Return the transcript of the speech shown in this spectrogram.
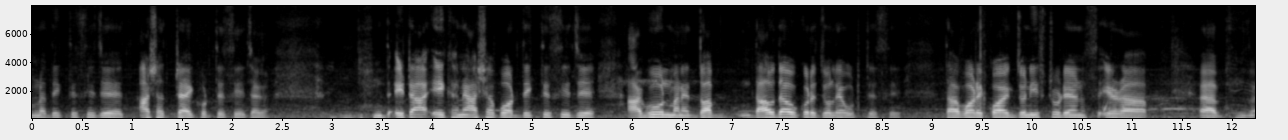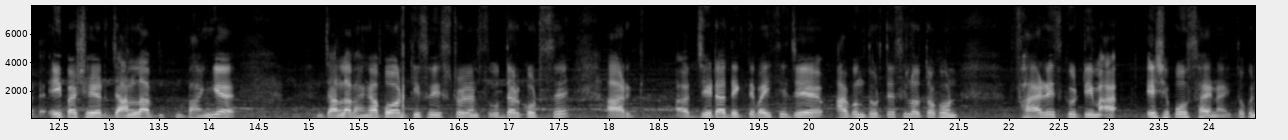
আমরা দেখতেছি যে আসার ট্রাই করতেছি জায়গা। এটা এখানে আসার পর দেখতেছি যে আগুন মানে দাব, দাউ দাউ করে জ্বলে উঠতেছে। তারপরে কয়েকজন স্টুডেন্টস এরা এই পাশের জানলা ভাঙ্গে জানলা ভাঙা পর কিছু স্টুডেন্টস উদ্ধার করছে। আর যেটা দেখতে পাইছি যে আগুন ধরতেছিল, তখন ফায়ার রেস্কিউ টিম এসে পৌঁছায় নাই। তখন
